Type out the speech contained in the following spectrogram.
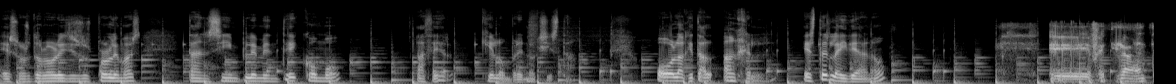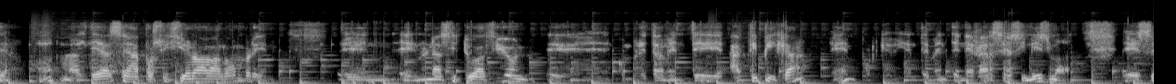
esos dolores y esos problemas tan simplemente como hacer que el hombre no exista. Hola, ¿qué tal? Ángel, esta es la idea, ¿no? Eh, efectivamente, ¿eh? la idea se ha posicionado al hombre en, una situación eh, completamente atípica, porque evidentemente negarse a sí mismo es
